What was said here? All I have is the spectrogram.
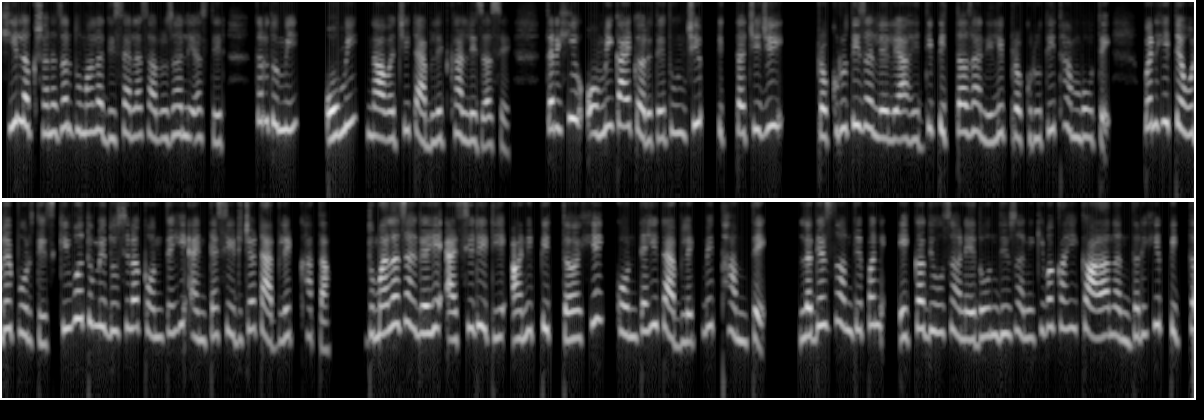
ही लक्षणं जर तुम्हाला दिसायला चालू झाली असतील तर तुम्ही ओमी नावाची टॅबलेट खाल्लीच असेल. तर ही ओमी काय करते? तुमची पित्ताची जी प्रकृती झालेली आहे ती पित्त झालेली प्रकृती थांबवते. पण ही तेवढे पुरतीच किंवा तुम्ही दुसऱ्या कोणतेही अँटॅसिडच्या टॅबलेट खाता. तुम्हाला झालं हे ऍसिडिटी आणि पित्त हे कोणत्याही टॅबलेटने थांबते. लगेच थांबते पण एका दिवसाने दोन दिवसांनी किंवा काही काळानंतर हे पित्त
